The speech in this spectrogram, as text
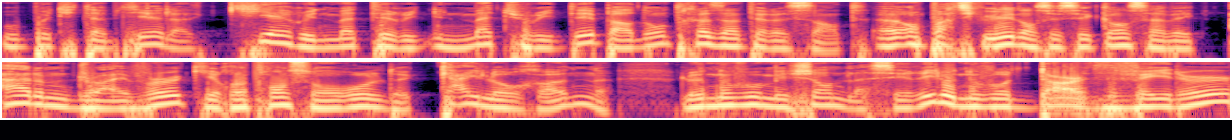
où petit à petit elle acquiert une, maturité pardon, très intéressante. Euh, en particulier dans ses séquences avec Adam Driver qui reprend son rôle de Kylo Ren, le nouveau méchant de la série, le nouveau Darth Vader,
